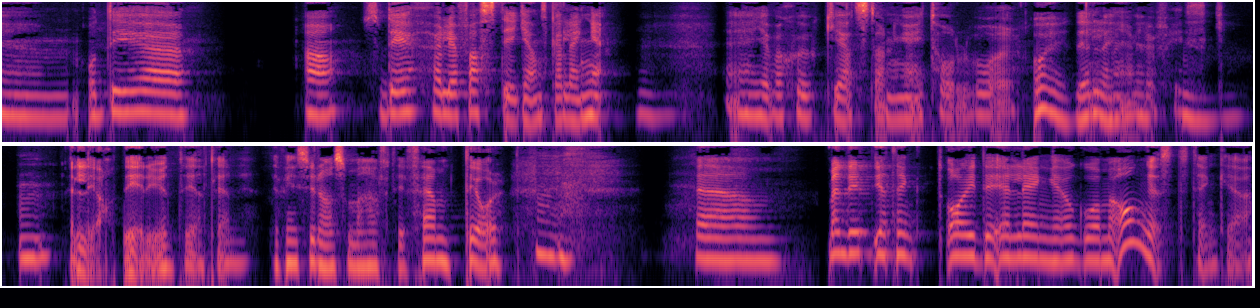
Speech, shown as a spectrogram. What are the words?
Um, och det, ja, så det höll jag fast i ganska länge. Mm. Uh, jag var sjuk i ätstörningar i 12 år. Oj, det är länge. jag blev frisk. Mm. Mm. Eller ja, det är det ju inte egentligen. Det finns ju de som har haft det i 50 år. Um, men det, jag tänkte, oj, det är länge att gå med ångest, tänker jag.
